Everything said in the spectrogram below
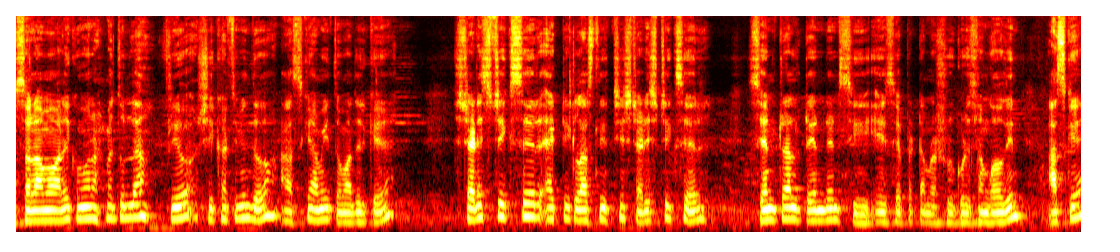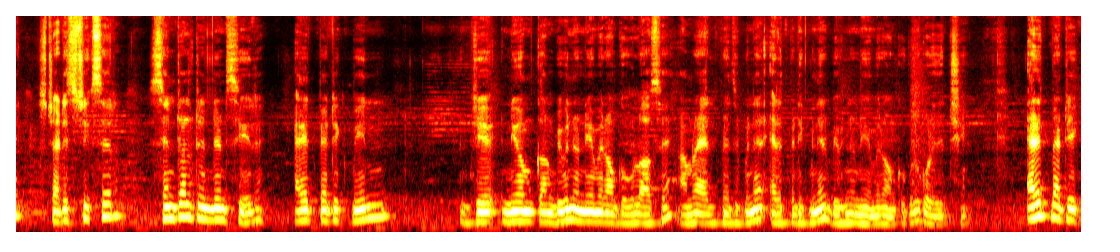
আসসালামু আলাইকুম রহমতুল্লাহ প্রিয় শিক্ষার্থীবৃন্দ, আজকে আমি তোমাদেরকে স্ট্যাটিস্টিক্সের একটি ক্লাস নিচ্ছি। স্ট্যাটিস্টিক্সের সেন্ট্রাল টেন্ডেন্সি এই চ্যাপ্টারটা আমরা শুরু করেছিলাম কতদিন আজকে স্ট্যাটিস্টিক্সের সেন্ট্রাল টেন্ডেন্সির অ্যারিথমেটিক মিন যে নিয়ম, কারণ বিভিন্ন নিয়মের অঙ্কগুলো আছে, আমরা অ্যারিথমেটিক মিনের অ্যারিথমেটিক মিনের বিভিন্ন নিয়মের অঙ্কগুলো করে দিচ্ছি। অ্যারিথমেটিক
